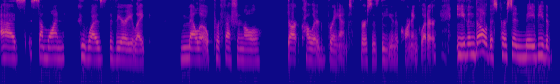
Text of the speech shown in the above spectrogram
as someone who was the very like mellow professional dark colored brand versus the unicorn and glitter. Mm. Even though this person may be the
